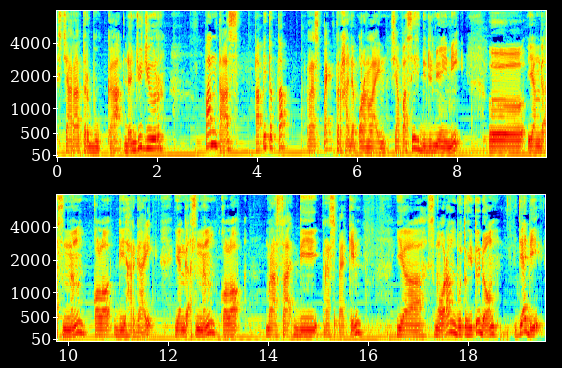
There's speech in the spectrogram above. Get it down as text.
secara terbuka dan jujur. Pantas, tapi tetap respect terhadap orang lain. Siapa sih di dunia ini uh, yang nggak seneng kalau dihargai, yang nggak seneng kalau merasa direspekin? Ya, semua orang butuh itu dong. Jadi,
